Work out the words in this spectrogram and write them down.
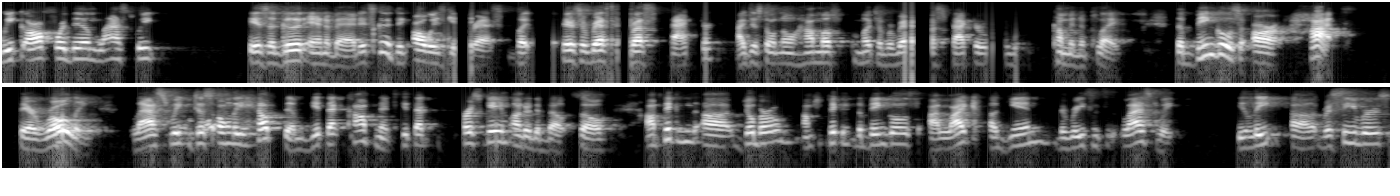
week off for them last week is a good and a bad. It's good to always get rest, but there's a rest rest factor. I just don't know how much much of a rest factor will come into play. The Bengals are hot. They're rolling. Last week just only helped them get that confidence, get that first game under the belt. So I'm picking uh, Joe Burrow. I'm picking the Bengals. I like again the reasons last week. Elite uh, receivers.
